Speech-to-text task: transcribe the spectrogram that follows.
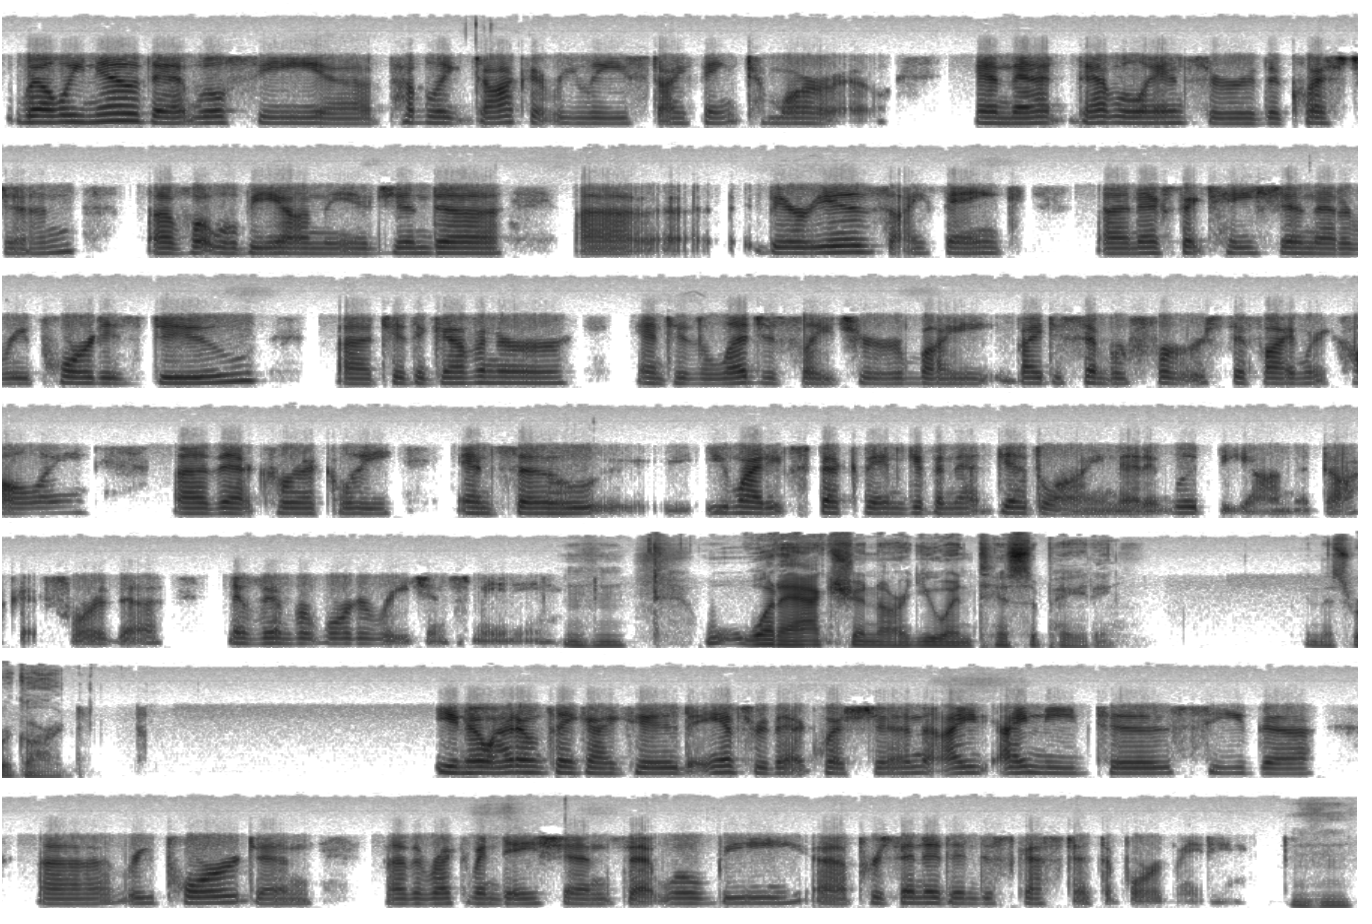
Well, we know that we'll see a public docket released, I think, tomorrow, and that, that will answer the question of what will be on the agenda. Uh, there is, I think, an expectation that a report is due uh, to the governor and to the legislature by by December 1st, if I'm recalling uh, that correctly. And so you might expect then, given that deadline, that it would be on the docket for the November Board of Regents meeting. Mm-hmm. What action are you anticipating in this regard? You know, I don't think I could answer that question. I, I need to see the uh, report and uh, the recommendations that will be uh, presented and discussed at the board meeting. Mm-hmm.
